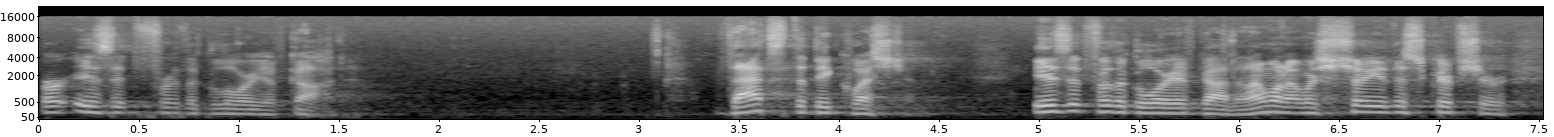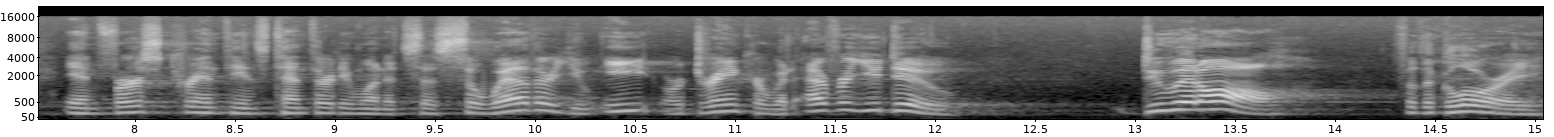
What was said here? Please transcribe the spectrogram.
or is it for the glory of God? That's the big question. Is it for the glory of God? And I want to show you the scripture in 1 Corinthians 10:31. It says, "So whether you eat or drink or whatever you do, do it all for the glory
